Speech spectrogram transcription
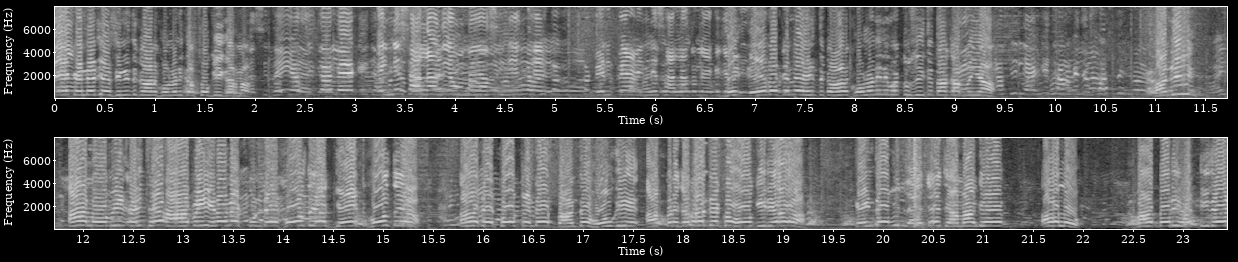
ਇਹ ਕਹਿੰਦੇ ਜੀ ਅਸੀਂ ਨਹੀਂ ਦੁਕਾਨ ਖੋਲਣੀ ਦੱਸੋ ਕੀ ਕਰਨਾ? ਨਹੀਂ ਅਸੀਂ ਤਾਂ ਲੈ ਕੇ ਜਾਵਾਂਗੇ ਇੰਨੇ ਸਾਲਾਂ ਦੇ ਆਉਂਦੇ ਆ ਅਸੀਂ ਇੱਥੇ। ਮੇਰੀ ਭੈਣ ਇੰਨੇ ਸਾਲਾਂ ਤੋਂ ਲੈ ਕੇ ਨਹੀਂ ਇਹ ਤਾਂ ਕਹਿੰਦੇ ਅਸੀਂ ਦੁਕਾਨ ਖੋਲਣੀ ਨਹੀਂ ਪਰ ਤੁਸੀਂ ਕਿੱਦਾਂ ਕਰਨੀ ਆ ਅਸੀਂ ਲੈ ਕੇ ਜਾਵਾਂਗੇ ਤਾਂ ਸਸਤੇ। ਹਾਂਜੀ? ਆ ਲੋ ਵੀ ਇੱਥੇ ਆਪ ਹੀ ਇਹਨਾਂ ਨੇ ਕੁੰਡੇ ਖੋਲਦੇ ਆ ਗੇਟ ਖੋਲਦੇ ਆ। ਆ ਦੇਖੋ ਕਹਿੰਦੇ ਬੰਦ ਹੋਊਗੀ ਆਪਣੇ ਘਰਾਂ ਦੇਖੋ ਹੋ ਕੀ ਰਿਹਾ ਆ ਕਹਿੰਦੇ ਵੀ ਲੈ ਕੇ ਜਾਵਾਂਗੇ। ਆ ਲੋ ਬਾਬੇ ਦੀ ਹੱਟੀ ਦੇ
